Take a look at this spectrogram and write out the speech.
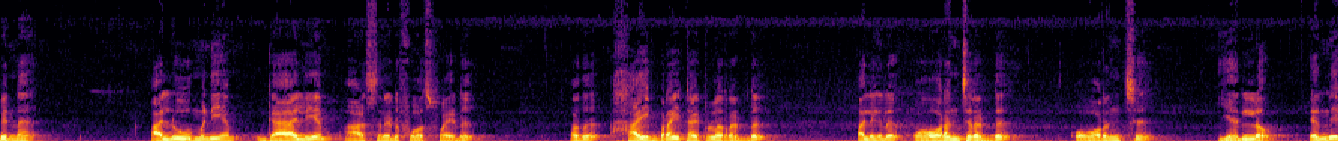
പിന്നെ അലൂമിനിയം ഗാലിയം ആർസനൈഡ് ഫോസ്ഫൈഡ് അത് ഹൈ ബ്രൈറ്റ് ആയിട്ടുള്ള റെഡ് അല്ലെങ്കിൽ ഓറഞ്ച് റെഡ് ഓറഞ്ച് യെല്ലോ എന്നീ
